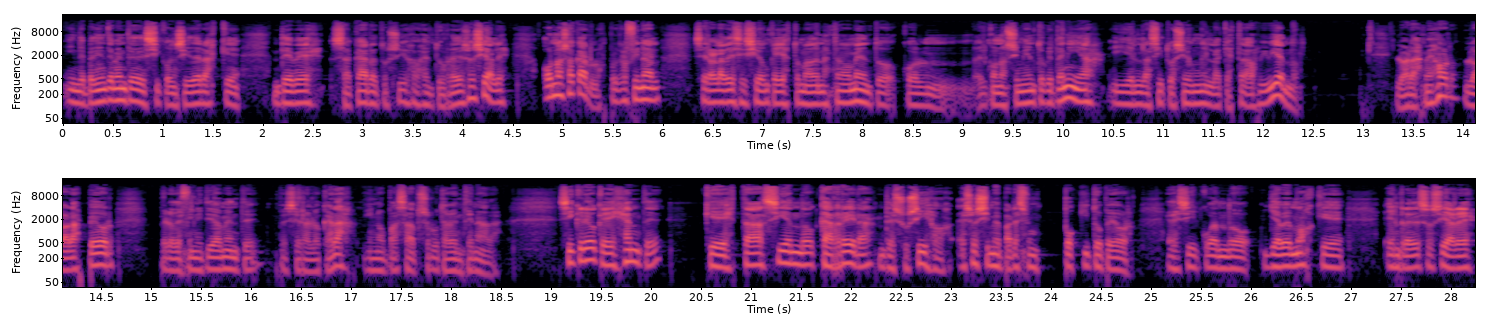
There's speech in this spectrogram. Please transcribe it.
independientemente de si consideras que debes sacar a tus hijos en tus redes sociales o no sacarlos, porque al final será la decisión que hayas tomado en este momento con el conocimiento que tenías y en la situación en la que estabas viviendo. Lo harás mejor, lo harás peor, pero definitivamente pues será lo que harás y no pasa absolutamente nada. Sí creo que hay gente que está haciendo carrera de sus hijos. Eso sí me parece un poquito peor. Es decir, cuando ya vemos que en redes sociales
